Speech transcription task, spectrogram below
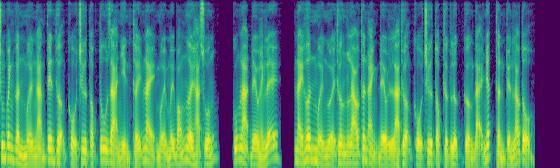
Chung quanh gần 10.000 tên thượng cổ chư tộc tu giả nhìn thấy này mười mấy bóng người hạ xuống, cũng là đều hành lễ, này hơn 10 người thương lão thân ảnh đều là thượng cổ chư tộc thực lực cường đại nhất thần tuyển lão tổ,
